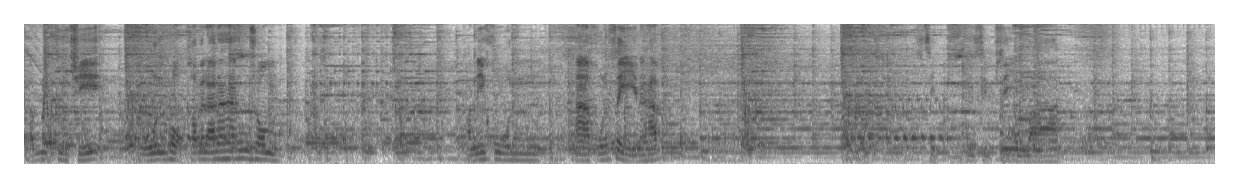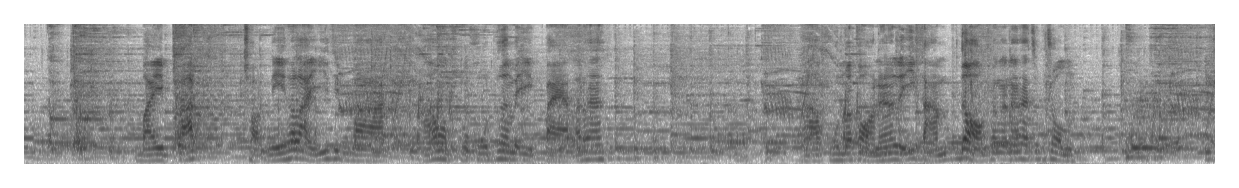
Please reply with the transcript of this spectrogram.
แล้วมีซูชิคูณ6เข้าไปแล้วนะฮะท่านผู้ชม ตอนนี้คูณ อ่า คูณ 4 นะครับสิบสี่บาท ใบพัดช็อตนี้เท่าไหร่ 20 บาท เอาตัวคูณเพิ่มไปอีก 8 แล้วนะเอาคูณมาก่อนนะเหลืออีก 3 ดอกเท่านั้นนะฮะท่านผู้ชม อีก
